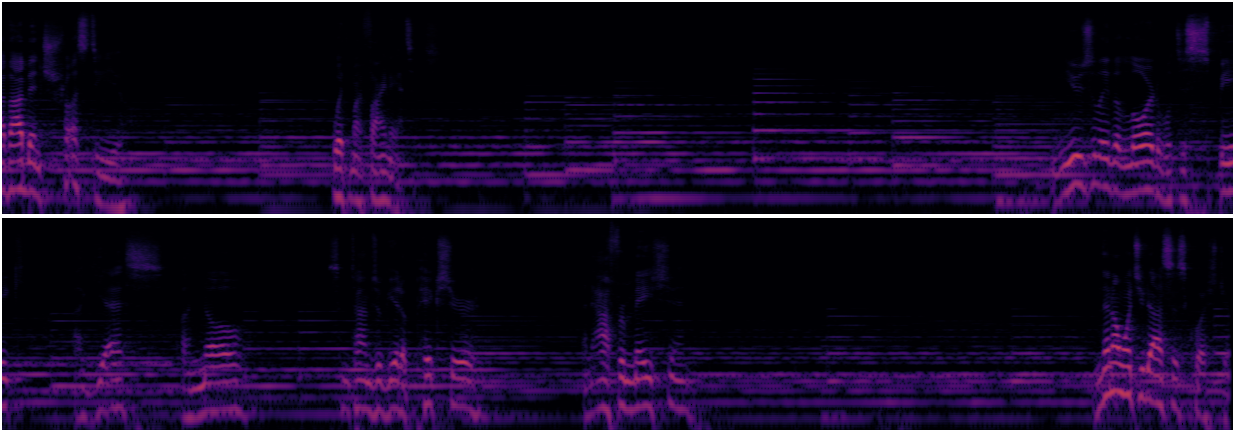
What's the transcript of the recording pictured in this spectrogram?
have I been trusting you with my finances? And usually the Lord will just speak a yes, a no. Sometimes you'll get a picture, an affirmation. And then I want you to ask this question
